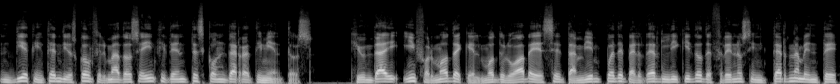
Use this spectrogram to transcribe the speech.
10 incendios confirmados e incidentes con derretimientos. Hyundai informó de que el módulo ABS también puede perder líquido de frenos internamente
